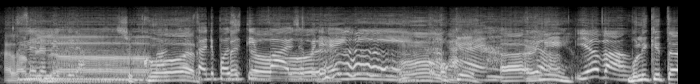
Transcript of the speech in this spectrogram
Alhamdulillah. Syukur. Tak ada positive vibes Daripada Ernie Okey, Kan? uh, Ernie. Ya, ya bang Boleh kita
